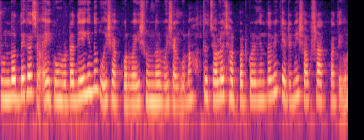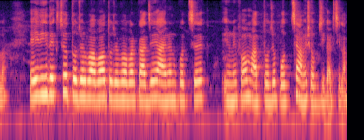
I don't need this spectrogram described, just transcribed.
সুন্দর দেখেছ? এই কুমড়োটা দিয়ে কিন্তু পুঁই শাক করব, এই সুন্দর পুঁই শাকগুলো তো চলো ঝটপট করে কিন্তু আমি কেটে নিই সব শাক পাতিগুলো এইদিকে দেখছ তোজোর বাবা, তোজোর বাবার কাজে আয়রন করছে ইউনিফর্ম আর তোজো পড়ছে আমি সবজি কাটছিলাম।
